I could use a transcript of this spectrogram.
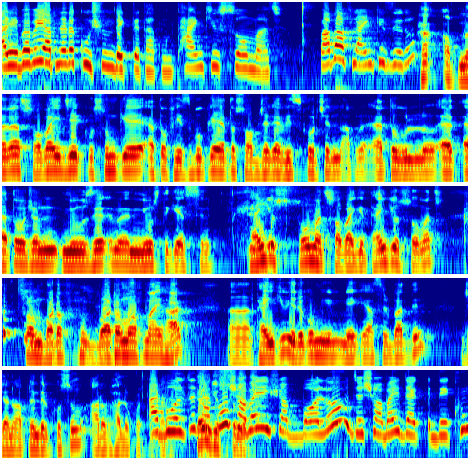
আর এভাবেই আপনারা কুসুম দেখতে থাকুন। থ্যাংক ইউ সো মাচ বাবা ফ্লাইং কিস দিয়ে দাও। হ্যাঁ আপনারা সবাই যে কুসুমকে এত ফেসবুকে এত সব জায়গায় উইশ করছেন আপনার এতগুলো এতজন নিউজে নিউজ থেকে এসেছেন থ্যাংক ইউ সো মাচ সবাইকে thank you so much from bottom bottom of my heart thank you এরকমই মেয়েকে আশীর্বাদ দিন যেন আপনাদের কুসুম আরও ভালো করতে আর। বলতে থাকো সবাই সব বলো যে সবাই দেখুন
